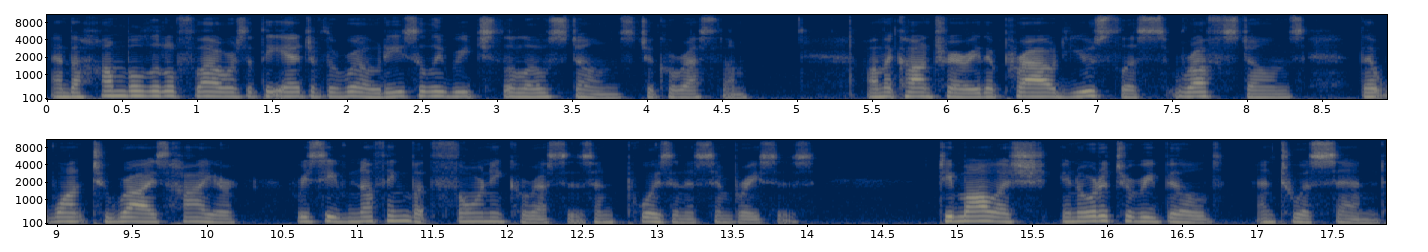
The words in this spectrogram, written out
and the humble little flowers at the edge of the road easily reach the low stones to caress them. On the contrary, the proud, useless, rough stones that want to rise higher receive nothing but thorny caresses and poisonous embraces. Demolish in order to rebuild and to ascend,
